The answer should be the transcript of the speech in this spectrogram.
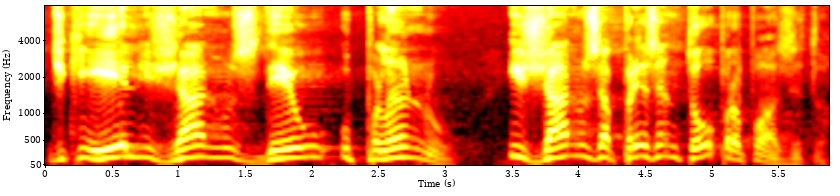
de que Ele já nos deu o plano e já nos apresentou o propósito.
